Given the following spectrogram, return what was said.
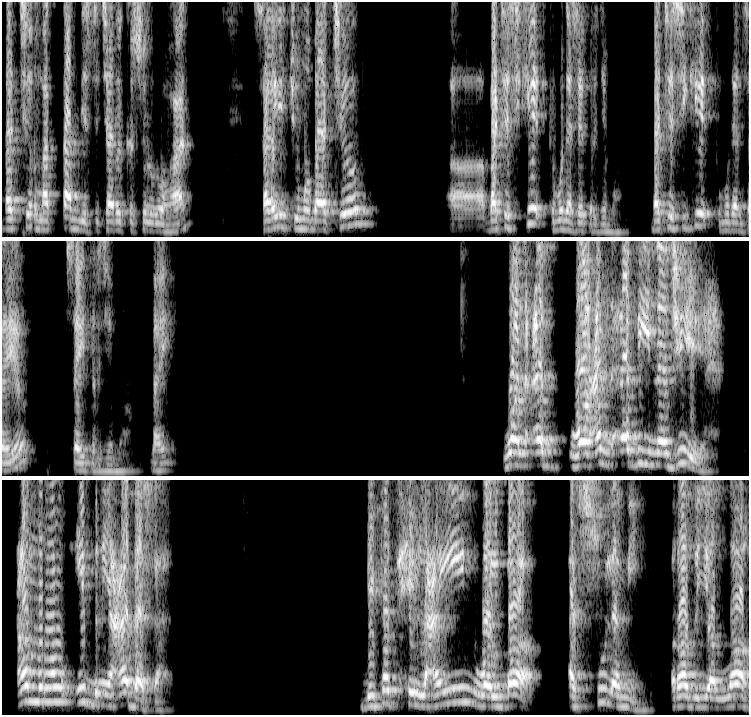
baca matan dia secara keseluruhan. Saya cuma baca uh, baca sikit kemudian saya terjemah. Baca sikit kemudian saya saya terjemah. Baik. Wa an Abi Najih Amru ibn Abasah بفتح العين والباء السلمي رضي الله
